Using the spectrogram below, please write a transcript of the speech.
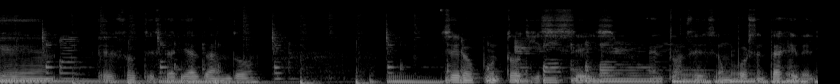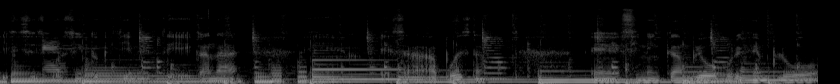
eso te estaría dando 0.16 entonces un porcentaje del 16% que tienes de ganar eh, esa apuesta. Eh, sin en cambio por ejemplo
